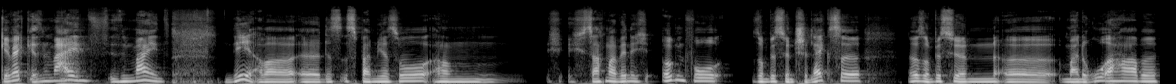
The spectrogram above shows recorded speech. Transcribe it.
geh weg, ist meins, ist meins. Nee, aber äh, das ist bei mir so, ähm, ich, ich sag mal, wenn ich irgendwo so ein bisschen chillaxe, ne, so ein bisschen äh, meine Ruhe habe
